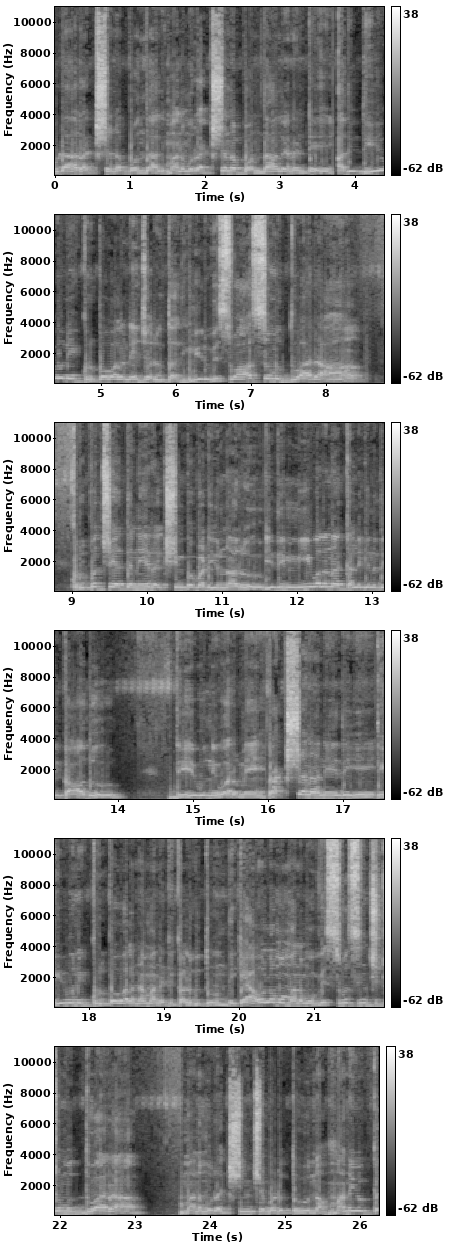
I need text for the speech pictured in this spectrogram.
కూడా రక్షణ పొందాలి. మనము రక్షణ పొందాలి అంటే అది దేవుని కృప వలనే జరుగుతుంది. మీరు విశ్వాసము ద్వారా కృపచేతనే రక్షింపబడి ఉన్నారు. ఇది మీ వలన కలిగినది కాదు. దేవుని వరమే. రక్షణ అనేది దేవుని కృప వలన మనకి కలుగుతుంది. కేవలము మనము విశ్వసించటము ద్వారా మనము రక్షించబడుతూ ఉన్నాం. మన యొక్క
